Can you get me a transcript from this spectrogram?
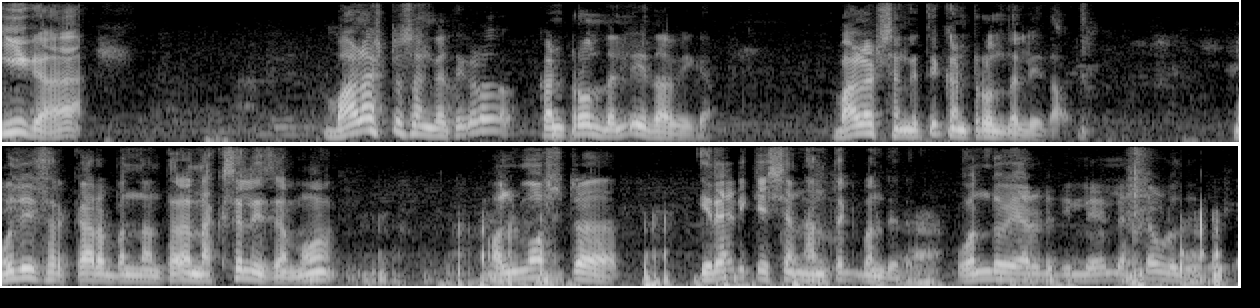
ಈಗ ಭಾಳಷ್ಟು ಸಂಗತಿಗಳು ಕಂಟ್ರೋಲ್ದಲ್ಲಿ ಇದ್ದಾವೆ ಈಗ. ಭಾಳಷ್ಟು ಸಂಗತಿ ಕಂಟ್ರೋಲ್ದಲ್ಲಿ ಇದ್ದಾವೆ ಮೋದಿ ಸರ್ಕಾರ ಬಂದ ನಂತರ ನಕ್ಸಲಿಸಮು ಆಲ್ಮೋಸ್ಟ್ ಇರಾಡಿಕೇಷನ್ ಹಂತಕ್ಕೆ ಬಂದಿದೆ. ಒಂದು, ಎರಡು ಜಿಲ್ಲೆಯಲ್ಲಿ ಅಷ್ಟೇ ಉಳಿದಿದೆ ಈಗ.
